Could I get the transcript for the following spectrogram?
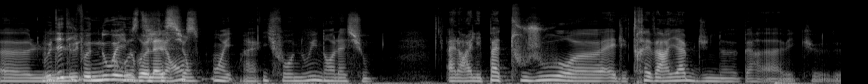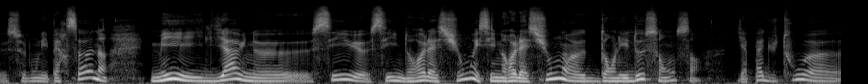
Euh, Vous dites qu'il faut nouer une relation. Oui, Ouais. il faut nouer une relation. Alors, elle n'est pas toujours, euh, elle est très variable per- avec, euh, selon les personnes, mais il y a une, c'est, c'est une relation et c'est une relation euh, dans les deux sens. Il n'y a pas du tout, euh,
